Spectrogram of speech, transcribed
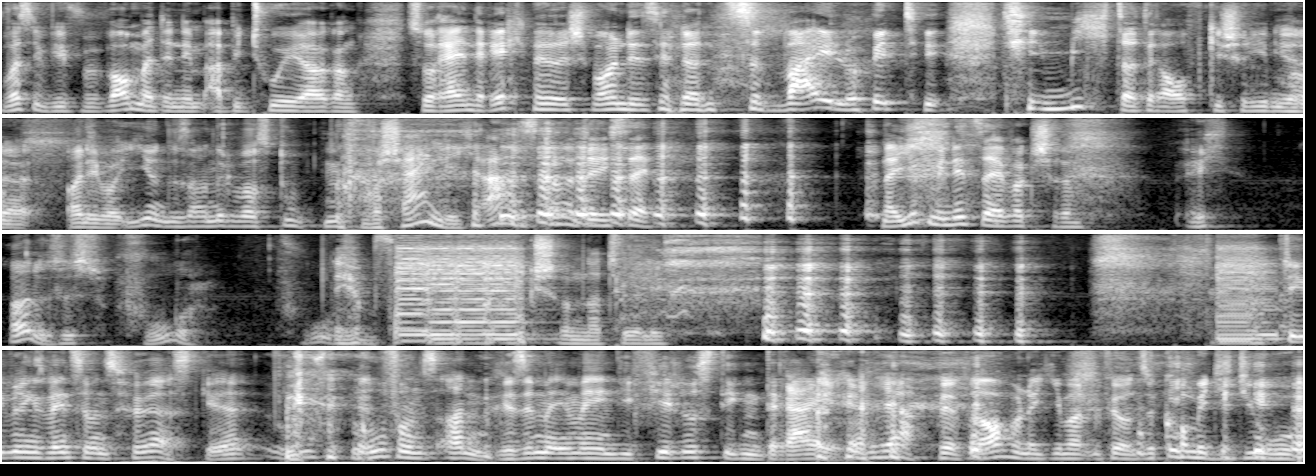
weiß ich, wie viel waren wir denn im Abiturjahrgang? So rein rechnerisch waren das ja dann zwei Leute, die mich da drauf geschrieben Ja, haben. eine war ich und das andere warst du. Wahrscheinlich, ah, das kann natürlich sein. Na, ich habe mir nicht selber geschrieben. Echt? Ah, das ist. Puh. Ich habe geschrieben natürlich. Übrigens, wenn du uns hörst, gell, ruf, ruf uns an. Wir sind ja immerhin die vier lustigen drei. Ja, wir brauchen noch jemanden für unser Comedy-Duo.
